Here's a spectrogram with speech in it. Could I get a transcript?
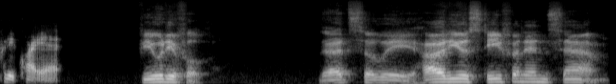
pretty quiet. Beautiful. That's the way. How are you, Stephen and Sam?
